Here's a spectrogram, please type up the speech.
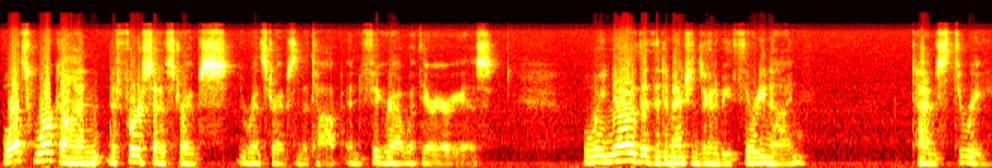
Well, let's work on the first set of stripes, the red stripes in the top, and figure out what their area is. Well, we know that the dimensions are going to be 39 times 3.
